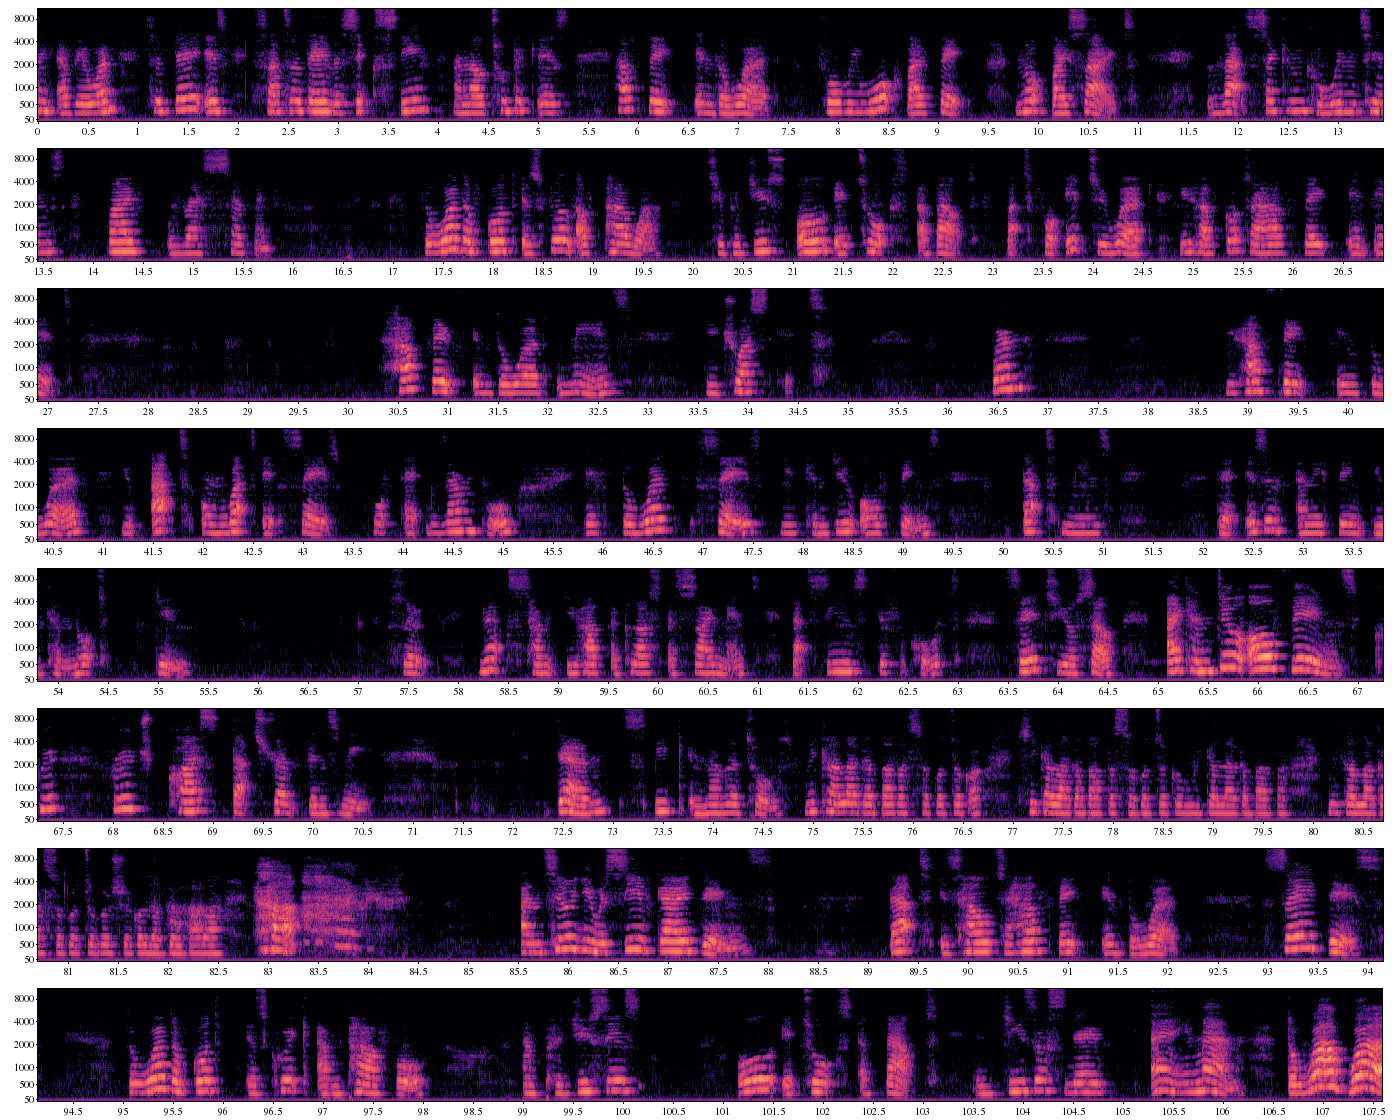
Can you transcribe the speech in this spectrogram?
morning, everyone. Today is Saturday the 16th, and our topic is Have faith in the Word. For we walk by faith, not by sight. That's 2 Corinthians 5, verse 7. The Word of God is full of power to produce all it talks about, but for it to work, you have got to have faith in it. Have faith in the word means you trust it. When you have faith in the word, you act on what it says. For example, if the word says you can do all things, that means there isn't anything you cannot do. So next time you have a class assignment that seems difficult, say to yourself, I can do all things through Christ that strengthens me. Then speak in other tongues. Wikalaga baba sokotogo, shikalaga baba sokotogo, wikalaga baba, wikalaga sokotogo, shikalago baba. Until you receive guidance. That is how to have faith in the Word. Say this The Word of God is quick and powerful and produces all it talks about. In Jesus' name, amen. The Word! Bye.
